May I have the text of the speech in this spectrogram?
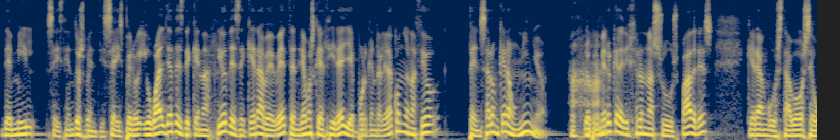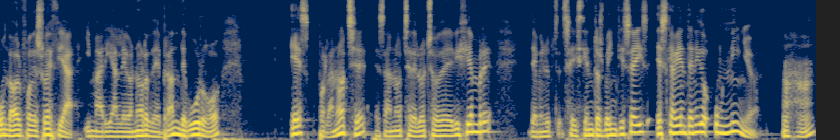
de 1626, pero igual ya desde que nació, desde que era bebé, tendríamos que decir ella, porque en realidad cuando nació pensaron que era un niño. Ajá. Lo primero que le dijeron a sus padres, que eran Gustavo II Adolfo de Suecia y María Leonor de Brandeburgo, es por la noche, esa noche del 8 de diciembre de 1626, es que habían tenido un niño. Ajá.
